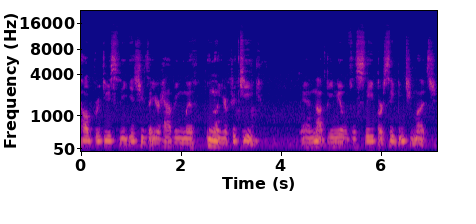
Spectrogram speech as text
help reduce the issues that you're having with you know your fatigue and not being able to sleep or sleeping too much.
